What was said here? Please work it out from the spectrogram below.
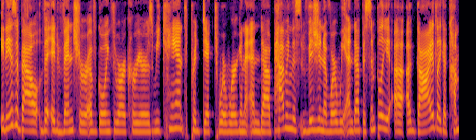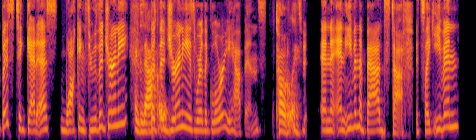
it is about the adventure of going through our careers. We can't predict where we're going to end up. Having this vision of where we end up is simply a, a, guide, like a compass to get us walking through the journey. Exactly. But the journey is where the glory happens. Totally. And, and even the bad stuff. It's like, even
